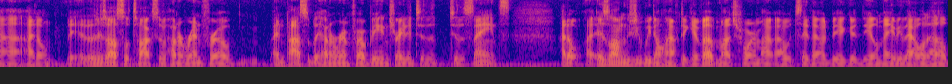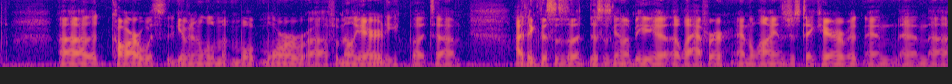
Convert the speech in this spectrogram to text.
uh, I don't. There's also talks of Hunter Renfrow, and possibly Hunter Renfrow being traded to the to the Saints. I don't. As long as we don't have to give up much for him, I, I would say that would be a good deal. Maybe that will help uh, Carr with giving him a little bit more uh, familiarity. But um, I think this is a this is going to be a, a, laugher, and the Lions just take care of it. And and uh,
